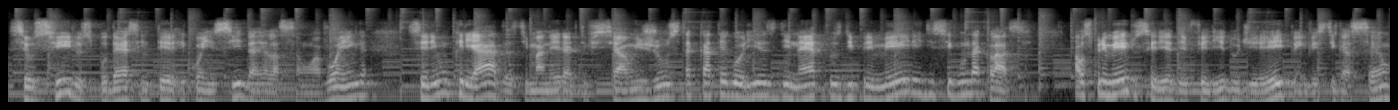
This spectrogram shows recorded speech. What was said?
seus filhos pudessem ter reconhecida a relação avoenga, seriam criadas de maneira artificial e injusta categorias de netos de primeira e de segunda classe. Aos primeiros seria deferido o direito à investigação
